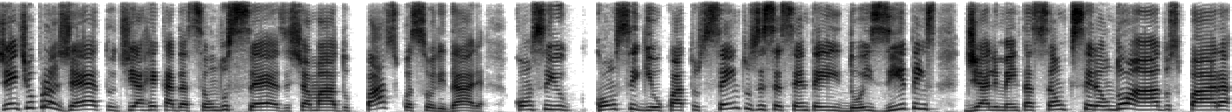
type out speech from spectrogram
Gente, o projeto de arrecadação do SESI, chamado Páscoa Solidária, conseguiu conseguiu 462 itens de alimentação que serão doados para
